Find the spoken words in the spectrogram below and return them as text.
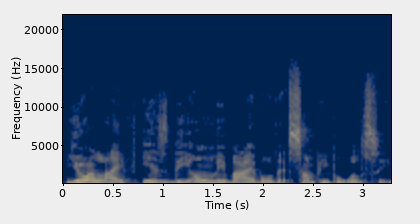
your life is the only Bible that some people will see.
